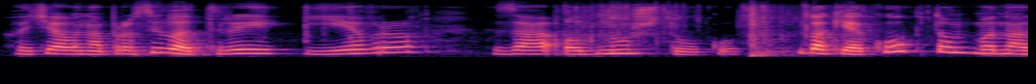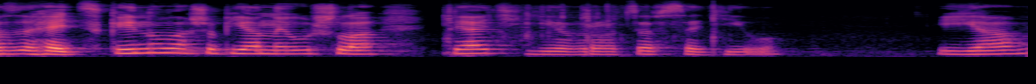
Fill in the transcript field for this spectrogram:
Хоча вона просила 3 євро за одну штуку. Так як оптом, вона геть скинула, щоб я не ушла. 5 євро це все діло. І я,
